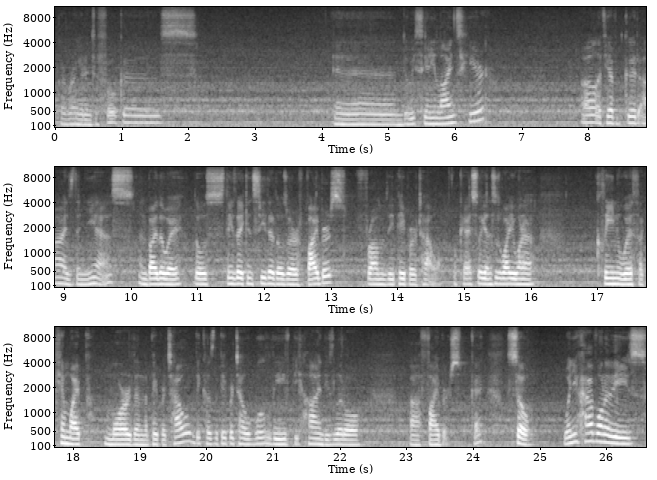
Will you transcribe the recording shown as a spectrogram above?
I'm going to bring it into focus. And do we see any lines here? Well, if you have good eyes, then yes. And by the way, those things that you can see there, those are fibers from the paper towel. Okay, so again, this is why you want to clean with a Kim wipe more than the paper towel because the paper towel will leave behind these little uh, fibers. Okay, so when you have one of these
